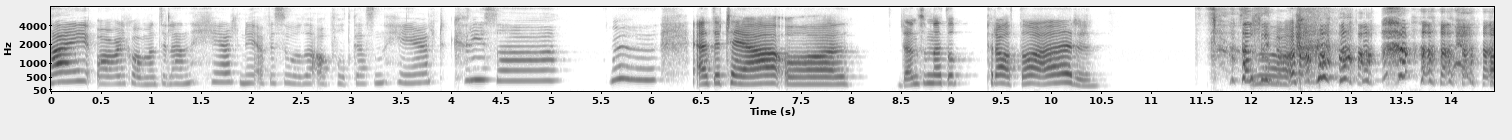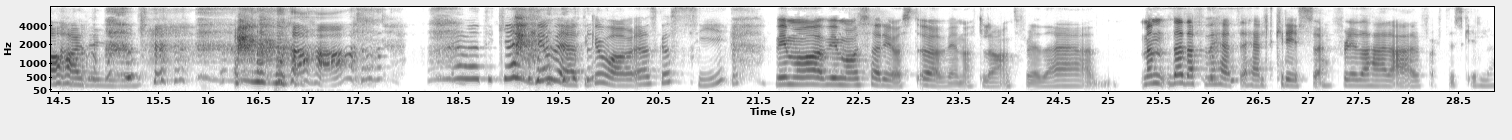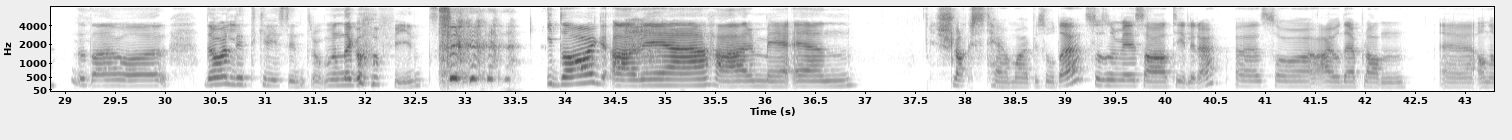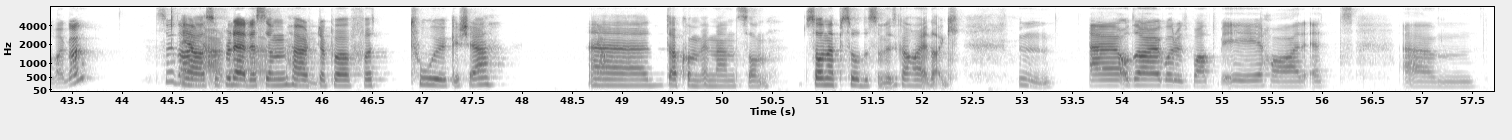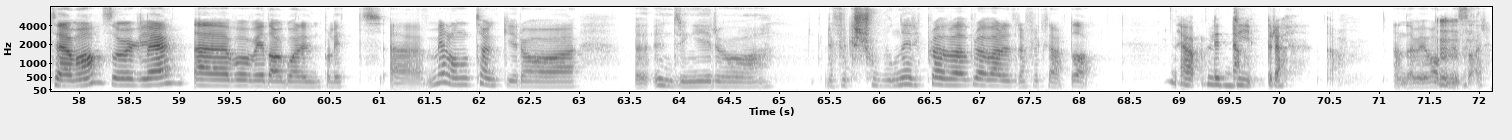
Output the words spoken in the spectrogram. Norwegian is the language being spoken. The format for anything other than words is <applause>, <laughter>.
Hei og velkommen til en helt ny episode av podkasten Helt krise. Jeg heter Thea, og den som nettopp prata, er Så Å, herregud. Jeg vet ikke Jeg vet ikke hva jeg skal si. Vi må, vi må seriøst øve inn et eller annet, fordi det Men det er derfor vi heter Helt krise, fordi det her er faktisk ille. Det der var Det var litt kriseintro, men det går fint. <laughs> I dag er vi her med en slags temaepisode. Sånn som vi sa tidligere, eh, så er jo det planen eh, annenhver gang. Så i dag Ja, er så for det dere som hørte på for to uker siden, eh, da kommer vi med en sånn, sånn episode som vi skal ha i dag. Mm. Eh, og det går ut på at vi har et Um, tema, selvfølgelig, eh, hvor vi da går inn på litt eh, mellom tanker og uh, undringer og refleksjoner. Prøve, prøve å være litt reflekterte, da, Ja, litt dypere. Ja, enn det vi vanligvis er.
